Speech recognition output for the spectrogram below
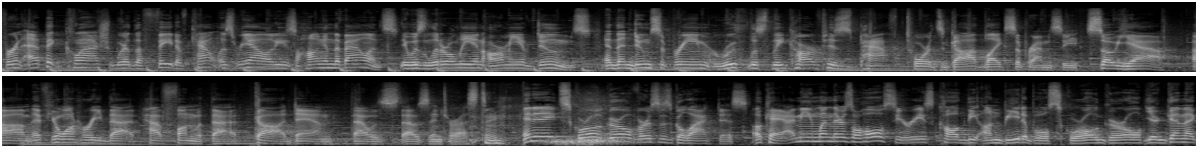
for an epic clash where the fate of countless realities hung in the balance. It was literally an army of Dooms. And then Doom Supreme ruthlessly carved his path towards godlike supremacy. So yeah, um, if you want to read that, have fun with that. God damn, that was that was interesting. and at 8, Squirrel Girl versus Galactus. Okay, I mean when there's a whole series called The Unbeatable Squirrel Girl, you're gonna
